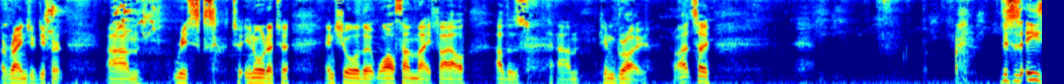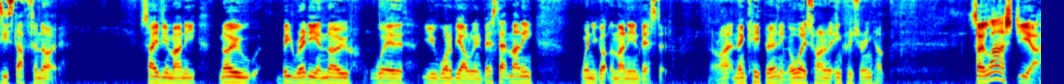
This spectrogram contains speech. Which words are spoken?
a range of different um, risks to, in order to ensure that while some may fail, others um, can grow. Right? So this is easy stuff to know. Save your money, know, be ready and know where you want to be able to invest that money when you've got the money invested. All right, and then keep earning, always trying to increase your income. So last year,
